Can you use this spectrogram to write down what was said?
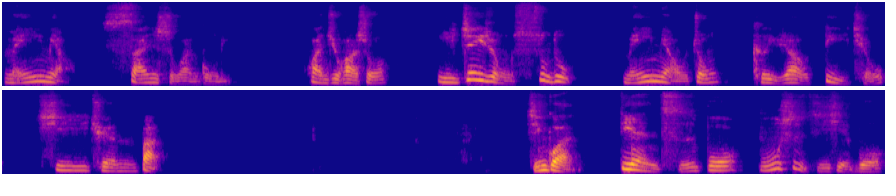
每秒。三十万公里，换句话说，以这种速度，每秒钟可以绕地球七圈半。尽管电磁波不是机械波，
